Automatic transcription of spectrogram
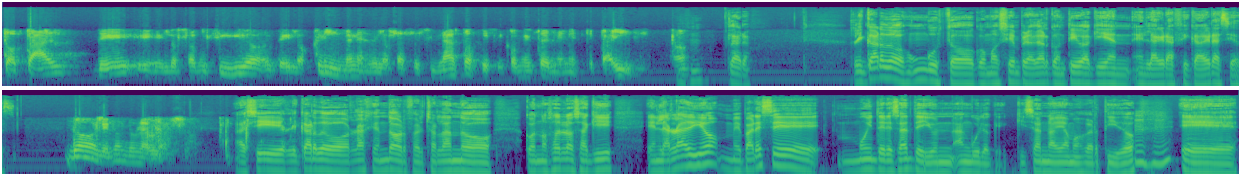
total de eh, los homicidios, de los crímenes, de los asesinatos que se cometen en este país. claro. Ricardo, un gusto, como siempre, hablar contigo aquí en, en La Gráfica. Gracias. No, le mando un abrazo. Allí Ricardo Ragendorfer charlando con nosotros aquí en la radio. Me parece muy interesante y un ángulo que quizás no habíamos vertido. Eh,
